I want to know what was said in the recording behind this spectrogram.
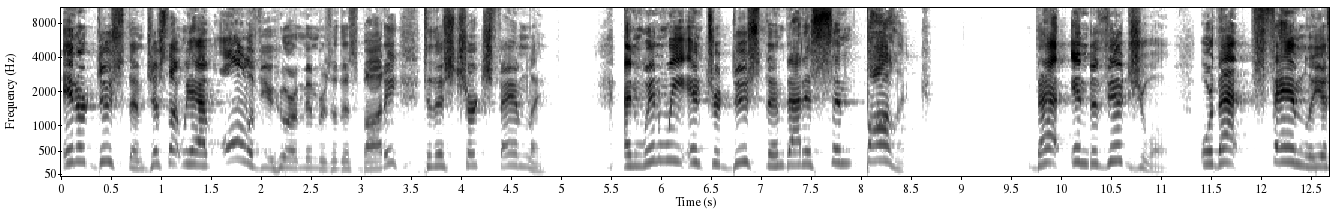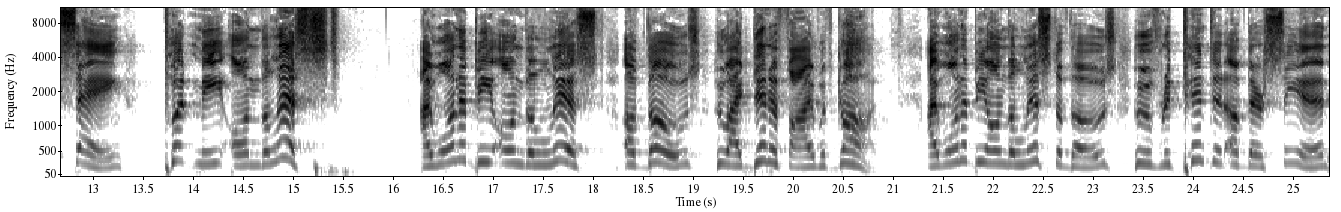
introduce them, just like we have all of you who are members of this body, to this church family. And when we introduce them, that is symbolic. That individual or that family is saying, Put me on the list. I want to be on the list of those who identify with God. I want to be on the list of those who have repented of their sin,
